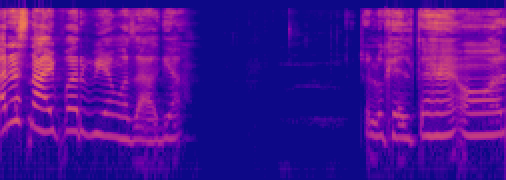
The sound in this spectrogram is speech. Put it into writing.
अरे स्नाइपर भी है, मज़ा आ गया। चलो खेलते हैं और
